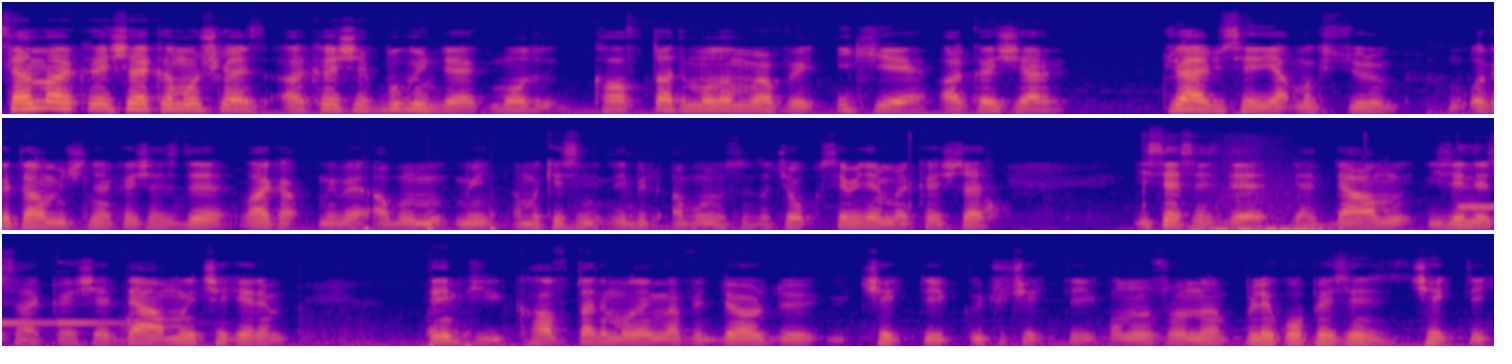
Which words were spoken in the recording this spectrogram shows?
Selam arkadaşlar kanalıma hoş geldiniz. Arkadaşlar bugün de mod, Duty Modern Warfare 2'ye arkadaşlar güzel bir seri yapmak istiyorum. Mutlaka devam için arkadaşlar siz de like atmayı ve abone olmayı. Ama kesinlikle bir abone olursanız da çok sevinirim arkadaşlar. İsterseniz de yani devamı izlenirse arkadaşlar devamını çekerim. Dedim ki Duty Modern Warfare 4'ü çektik, 3'ü çektik, ondan sonra Black Ops'i çektik.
